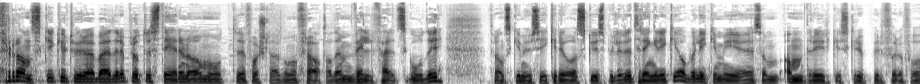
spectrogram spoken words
Franske kulturarbeidere protesterer nå mot forslag om å frata dem velferdsgoder. Franske musikere og skuespillere trenger ikke jobbe like mye som andre yrkesgrupper for å få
